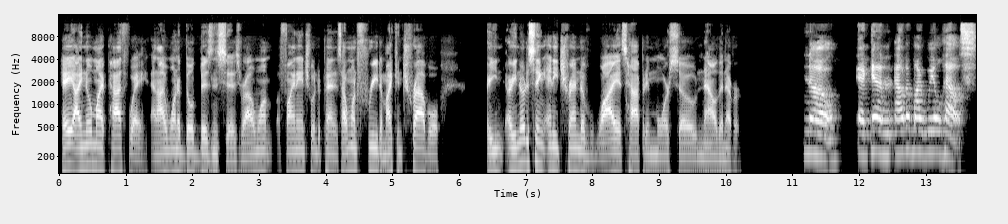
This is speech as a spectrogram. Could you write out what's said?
hey, I know my pathway and I want to build businesses, or I want financial independence, I want freedom, I can travel. Are you are you noticing any trend of why it's happening more so now than ever? No, again, out of my wheelhouse.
